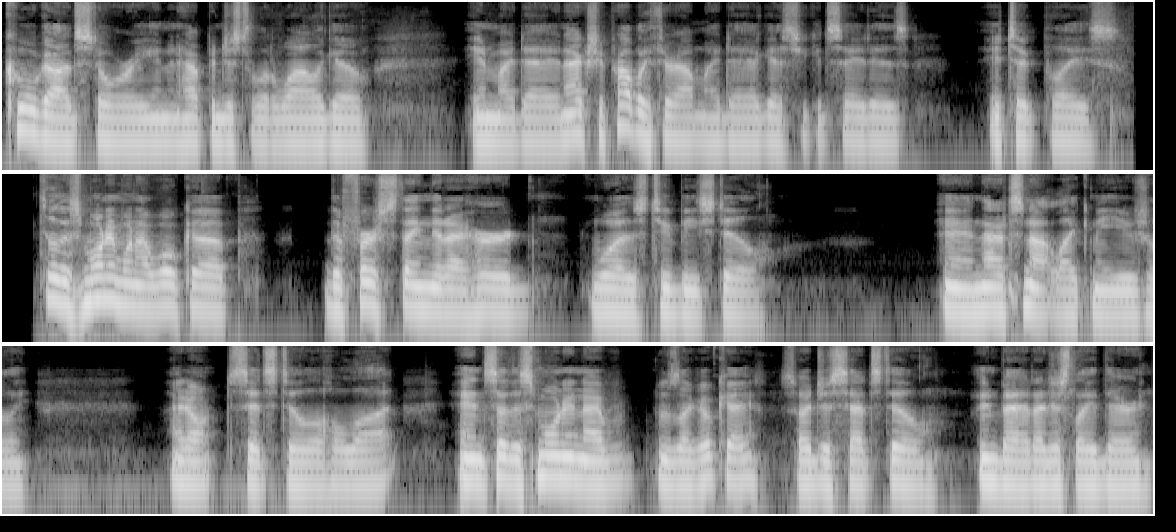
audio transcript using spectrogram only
cool God story, and it happened just a little while ago in my day, and actually probably throughout my day. I guess you could say it is. It took place. So this morning when I woke up, the first thing that I heard was to be still, and that's not like me usually. I don't sit still a whole lot. And so this morning I was like, okay. So I just sat still in bed. I just laid there.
